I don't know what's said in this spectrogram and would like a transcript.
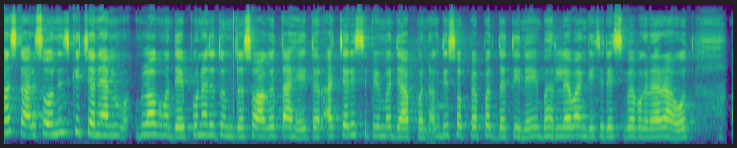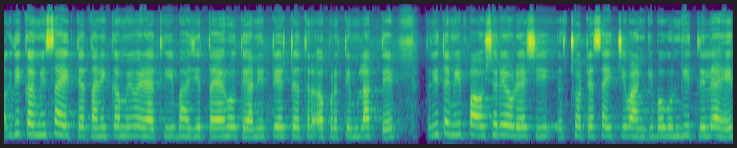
नमस्कार सोनीज किचन या ब्लॉगमध्ये पुन्हा एकदा तुमचं स्वागत आहे. तर आजच्या रेसिपीमध्ये आपण अगदी सोप्या पद्धतीने भरल्या वांग्याची रेसिपी बघणार आहोत. अगदी कमी साहित्यात आणि कमी वेळात ही भाजी तयार होते आणि टेस्ट तर अप्रतिम लागते. तर इथं मी पावशर एवढी अशी छोट्या साईजची वांगी बघून घेतलेली आहेत.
